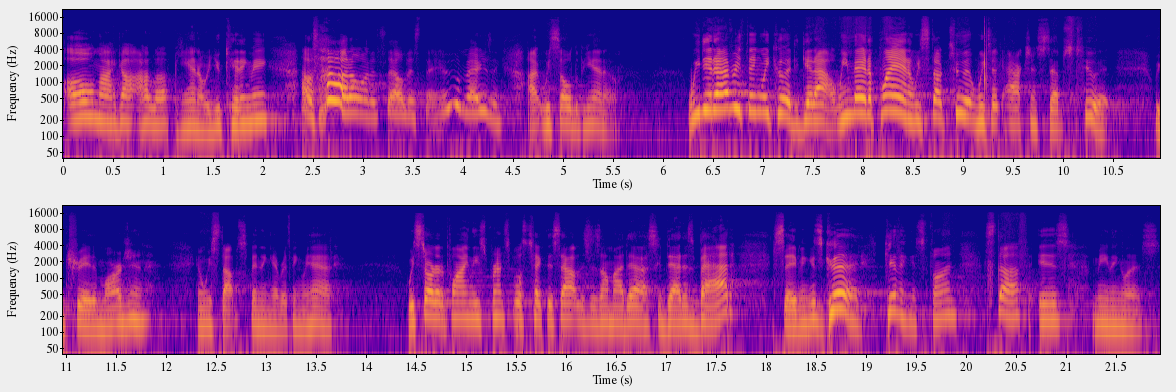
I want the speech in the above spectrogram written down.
Oh my God, I love piano. Are you kidding me? I was, oh, I don't want to sell this thing. It was amazing. we sold the piano. We did everything we could to get out. We made a plan and we stuck to it and we took action steps to it. We created margin and we stopped spending everything we had. We started applying these principles. Check this out. This is on my desk. Debt is bad. Saving is good. Giving is fun. Stuff is meaningless.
